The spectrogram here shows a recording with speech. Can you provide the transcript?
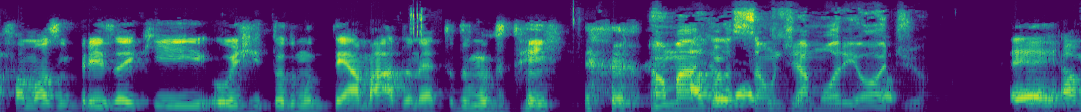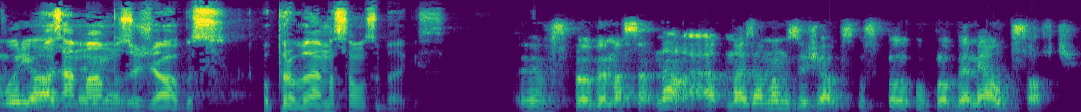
a famosa empresa aí que hoje todo mundo tem amado, né? Todo mundo tem. É uma relação de amor e ódio. É, amor e ódio. Nós tá amamos tá os jogos. O problema são os bugs. É, os problemas são. Não, nós amamos os jogos. Os, o problema é a Ubisoft.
